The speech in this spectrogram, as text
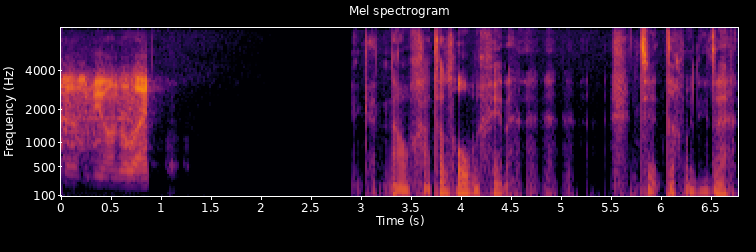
Just be on the line. Kijk, nou gaat de lol beginnen. 20 minuten.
